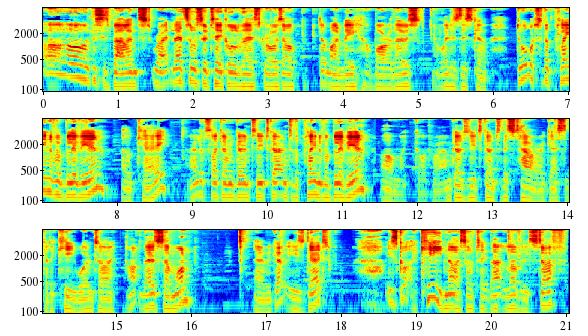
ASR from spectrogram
oh, this is balanced. Right, let's also take all of their scrolls. Oh, don't mind me. I'll borrow those. Where does this go? Door to the Plane of Oblivion. Okay. It looks like I'm going to need to go into the Plane of Oblivion. Oh my god, right. I'm going to need to go into this tower, I guess, to get a key, won't I? Oh, there's someone. There we go. He's dead. He's got a key. Nice, I'll take that. Lovely stuff.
